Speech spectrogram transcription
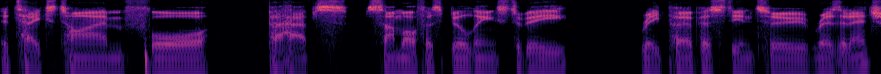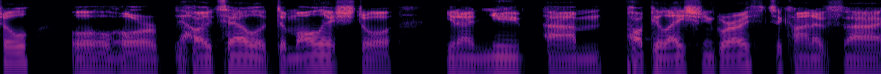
it takes time for perhaps some office buildings to be repurposed into residential or, or hotel or demolished or you know new um, population growth to kind of uh,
